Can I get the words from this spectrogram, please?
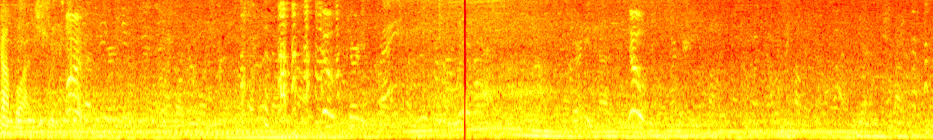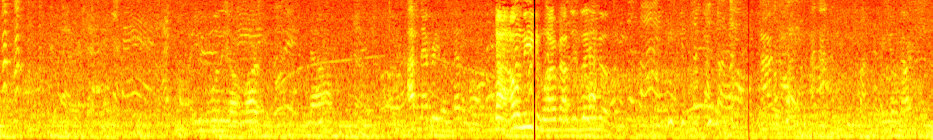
Cop watch. Yo, security. Right? Security's got it. Yo! Nah. I've never even met a Marvin. Nah, I don't need Marvin. I'm just letting you know. I'm sorry. Are you a Marvin?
